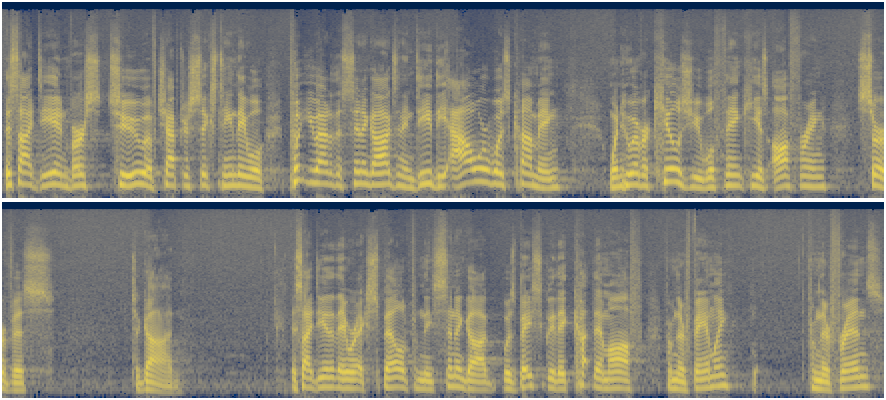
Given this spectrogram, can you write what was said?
This idea in verse 2 of chapter 16, they will put you out of the synagogues, and indeed the hour was coming when whoever kills you will think he is offering service to God. This idea that they were expelled from the synagogue was basically they cut them off from their family, from their friends,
